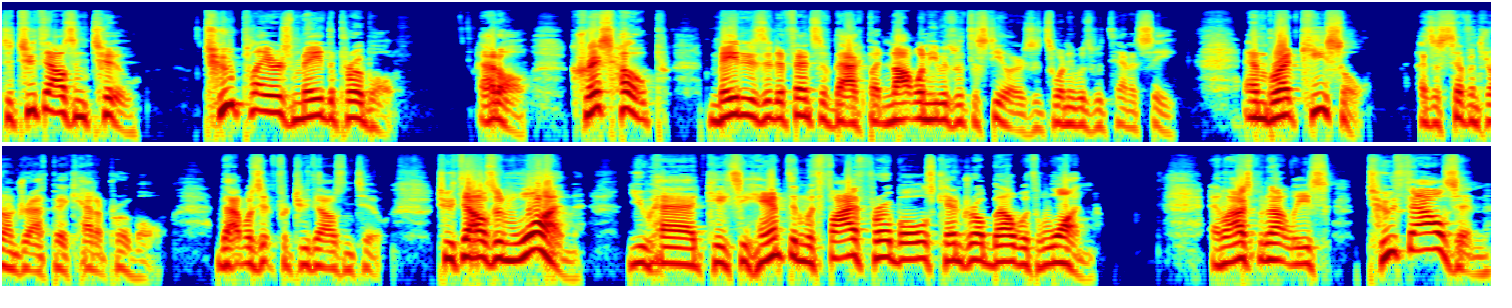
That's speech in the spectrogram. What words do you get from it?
to 2002. Two players made the Pro Bowl at all. Chris Hope made it as a defensive back, but not when he was with the Steelers. It's when he was with Tennessee. And Brett Keisel, as a seventh round draft pick, had a Pro Bowl. That was it for 2002. 2001, you had Casey Hampton with five Pro Bowls, Kendrell Bell with one. And last but not least, 2000,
